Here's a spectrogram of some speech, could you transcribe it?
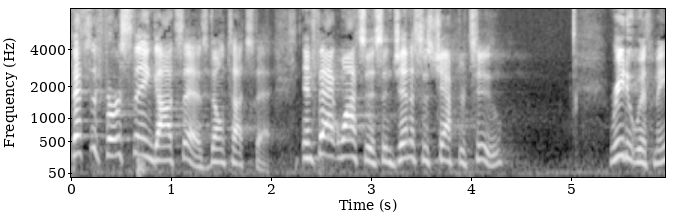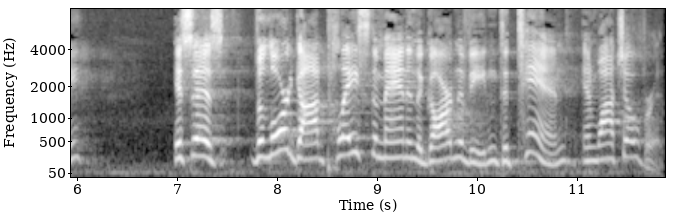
That's the first thing God says. Don't touch that. In fact, watch this in Genesis chapter 2. Read it with me. It says, The Lord God placed the man in the Garden of Eden to tend and watch over it.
